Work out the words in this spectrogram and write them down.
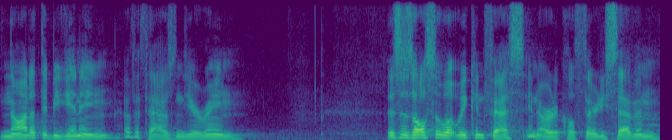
not at the beginning of a thousand year reign. This is also what we confess in Article 37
